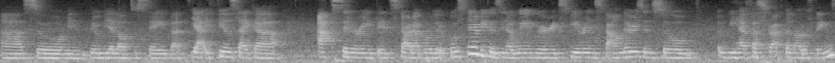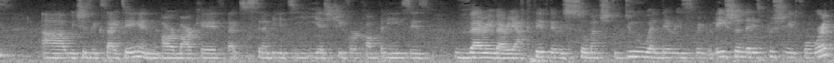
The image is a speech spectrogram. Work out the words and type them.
Uh, so, I mean, there will be a lot to say, but yeah, it feels like a accelerated startup roller coaster because, in a way, we're experienced founders, and so we have fast tracked a lot of things uh, which is exciting. And our market, like sustainability, ESG for companies, is very, very active. There is so much to do, and there is regulation that is pushing it forward.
